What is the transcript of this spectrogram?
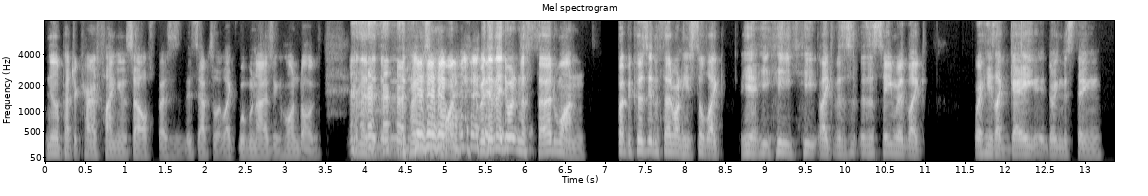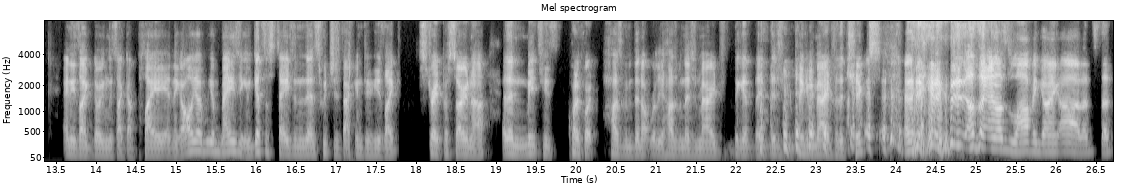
Neil Patrick Harris playing himself as this absolute like womanizing horn dog, and they, they, they the one, but then they do it in the third one. But because in the third one he's still like he he he, he like there's there's a scene with like where he's like gay doing this thing and he's like doing this like a play and they go oh you're, you're amazing. And he gets off stage and then switches back into his like straight persona and then meets his quote unquote husband they're not really husband they're just married they get they, they just pretend to be married for the chicks and then, I was like and I was laughing going oh that's that's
